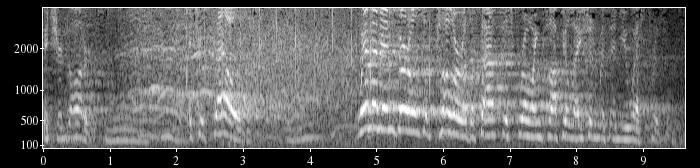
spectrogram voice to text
It's your daughters. Mm. It's yourselves. Women and girls of color are the fastest growing population within U.S. prisons,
